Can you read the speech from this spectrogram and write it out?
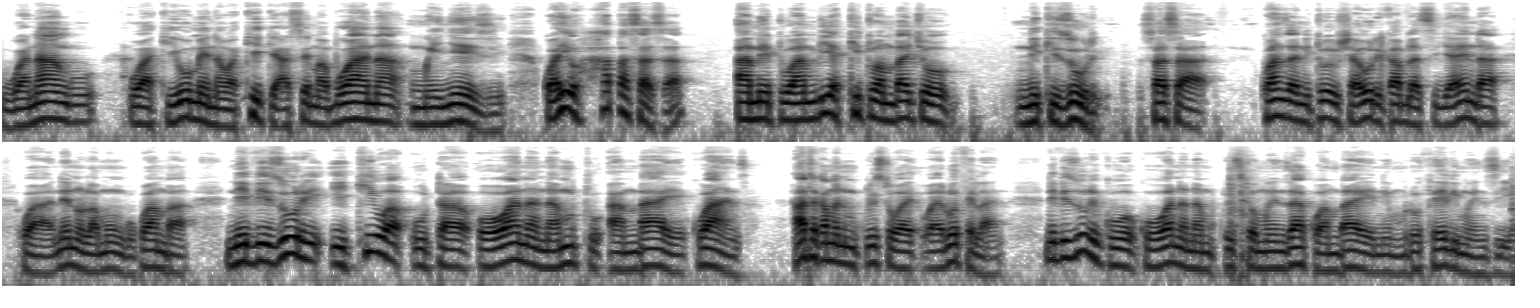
wanangu wa kiume na wa kike asema bwana mwenyezi. Kwa hiyo hapa sasa ametuambia kitu ambacho ni kizuri. Sasa kwanza nitoe ushauri kabla sijaenda kwa neno la mungu kwamba ni vizuri ikiwa utaoana na mtu ambaye kwanza hata kama ni mkristo wa, wa Lutheran ni vizuri ku, kuoana na mkristo mwenzako ambaye ni mrutheli mwenzio.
